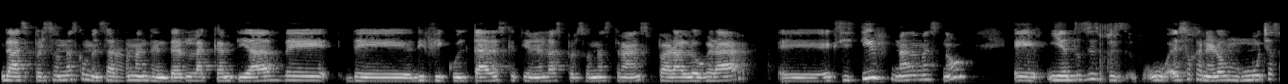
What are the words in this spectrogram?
las personas comenzaron a entender la cantidad de, de dificultades que tienen las personas trans para lograr eh, existir, nada más, ¿no? Eh, y entonces, pues, eso generó muchas,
